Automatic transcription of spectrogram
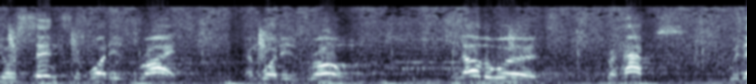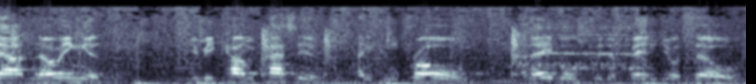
your sense of what is right and what is wrong, in other words, perhaps without knowing it, you become passive and controlled, unable to defend yourselves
